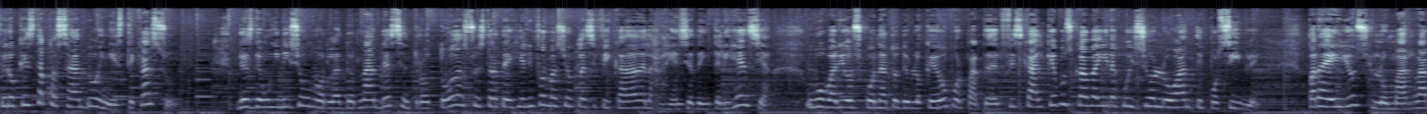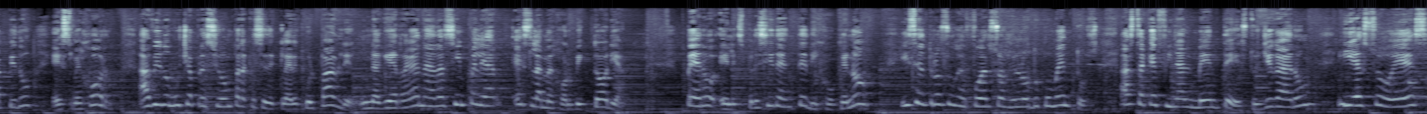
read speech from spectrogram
Pero ¿qué está pasando en este caso? Desde un inicio, Orlando Hernández centró toda su estrategia en la información clasificada de las agencias de inteligencia. Hubo varios conatos de bloqueo por parte del fiscal que buscaba ir a juicio lo antes posible. Para ellos, lo más rápido es mejor. Ha habido mucha presión para que se declare culpable. Una guerra ganada sin pelear es la mejor victoria. Pero el expresidente dijo que no y centró sus esfuerzos en los documentos hasta que finalmente estos llegaron y eso es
